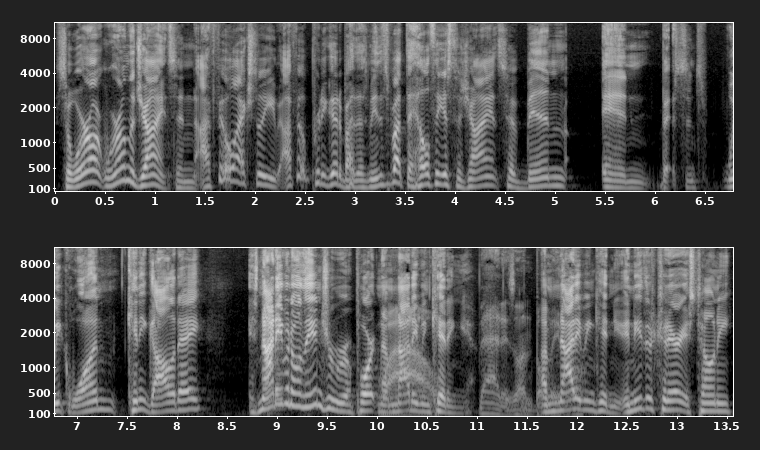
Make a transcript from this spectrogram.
so we're on- we're on the Giants, and I feel actually I feel pretty good about this. I mean, this is about the healthiest the Giants have been in since week one. Kenny Golladay is not even on the injury report, and I'm not even kidding you. That is unbelievable. I'm not even kidding you. And neither is Kadarius Toney.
